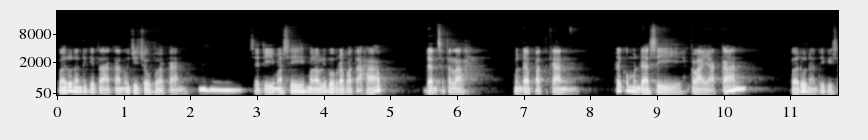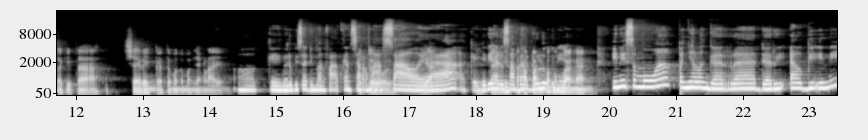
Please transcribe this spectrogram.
baru nanti kita akan uji cobakan. Jadi masih melalui beberapa tahap dan setelah mendapatkan rekomendasi kelayakan baru nanti bisa kita sharing ke teman-teman yang lain. Oke, baru bisa dimanfaatkan secara Betul. massal ya. Ya. Oke, Ya, jadi dan harus ini sabar dulu ini. pengembangan. Ini semua penyelenggara dari LB ini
